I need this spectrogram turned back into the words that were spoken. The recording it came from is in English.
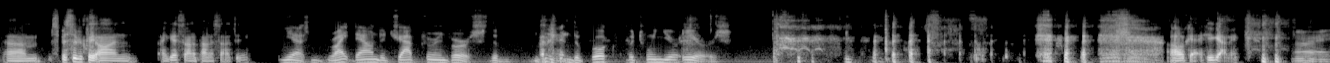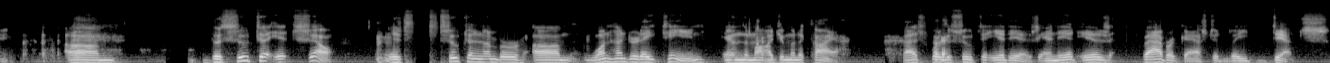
um, specifically on, I guess, on Anapanasati. Yes, right down to chapter and verse. The the book between your ears. okay, you got me. All right. Um, the sutta itself mm-hmm. is sutta number um, 118 in the Majjhima Nikaya. That's where okay. the sutta it is, and it is flabbergastedly dense.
